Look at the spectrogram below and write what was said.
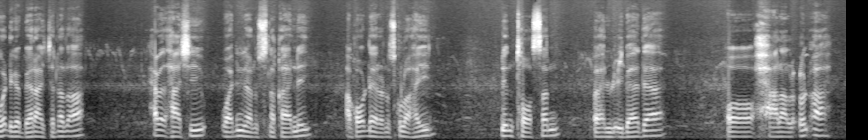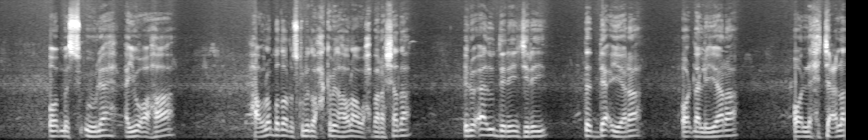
uga dhiga beeraha jannada ah maxamed xaashi waa nin aanu isnaqaanay aqoon dheer aan isku lahayn nin toosan oo ahlulcibaado ah oo xalaal cun ah oo mas'uulah ayuu ahaa. Hawlo badan isku mid waxaa ka mid ah hawlaha waxbarashada inuu aad u danayn jiray dad da'yara oo dhallinyara oo lexjeclo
